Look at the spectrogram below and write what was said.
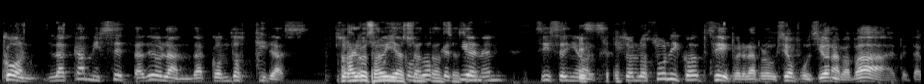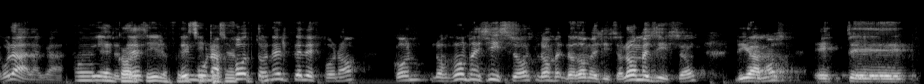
con la camiseta de Holanda con dos tiras. Algo los sabía únicos yo dos entonces, que ¿eh? tienen. Sí, señor. Sí. Son los únicos. Sí, pero la producción funciona, papá. Espectacular acá. Muy bien, Tengo una foto en el teléfono con los dos mellizos, los, dos mellizos, los mellizos, digamos, este,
